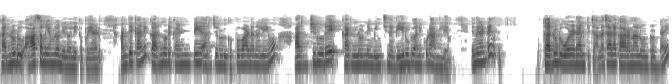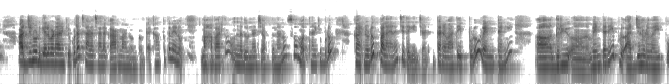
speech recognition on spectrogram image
కర్ణుడు ఆ సమయంలో నిలవలేకపోయాడు. అంతేకాని కర్ణుడి కంటే అర్జునుడు గొప్పవాడనలేము. అర్జునుడే కర్ణుడిని మించిన వీరుడు అని కూడా అనలేము. ఎందుకంటే కర్ణుడు ఓడడానికి చాలా చాలా కారణాలు ఉంటుంటాయి. అర్జునుడు గెలవడానికి కూడా చాలా చాలా కారణాలు ఉంటుంటాయి. కాకపోతే నేను మహాభారతం ఉన్నది ఉన్నట్టు చెప్తున్నాను. సో మొత్తానికి ఇప్పుడు కర్ణుడు పలాయనం చితగించాడు. తర్వాత ఇప్పుడు వెంటనే దుర్యు వెంటనే ఇప్పుడు అర్జునుడి వైపు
